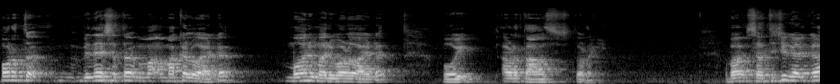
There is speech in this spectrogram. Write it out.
പുറത്ത് വിദേശത്ത് മക്കളുമായിട്ട് മോനും മരുമകളുമായിട്ട് പോയി അവിടെ താമസിച്ച് തുടങ്ങി. അപ്പോൾ ശ്രദ്ധിച്ചു കേൾക്കുക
